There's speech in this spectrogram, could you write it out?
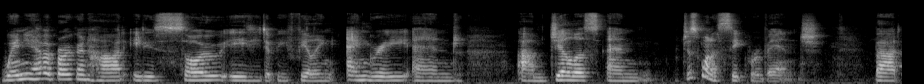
When you have a broken heart it is so easy to be feeling angry and um, jealous and just want to seek revenge. But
